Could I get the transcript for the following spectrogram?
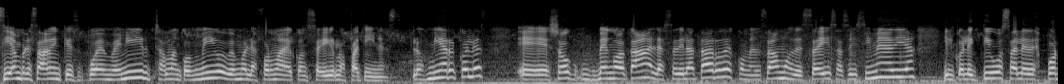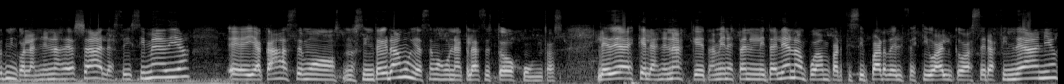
siempre saben que pueden venir, charlan conmigo y vemos la forma de conseguir los patines. Los miércoles eh, yo vengo acá a las 6 de la tarde, comenzamos de 6 a 6 y media y el colectivo sale de Sporting con las nenas de allá a las 6 y media. Eh, y acá hacemos, nos integramos y hacemos una clase todos juntos. La idea es que las nenas que también están en la italiana puedan participar del festival que va a ser a fin de año,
